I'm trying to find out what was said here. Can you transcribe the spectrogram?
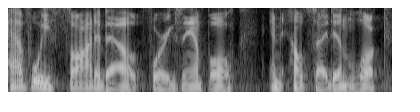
have we thought about, for example, an outside in look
